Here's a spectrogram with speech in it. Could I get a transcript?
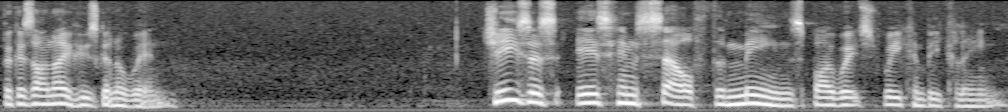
Because I know who's going to win. Jesus is himself the means by which we can be clean.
